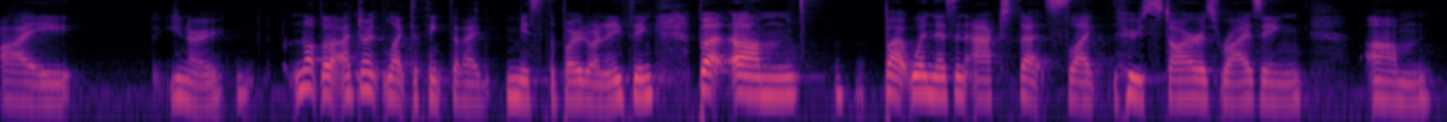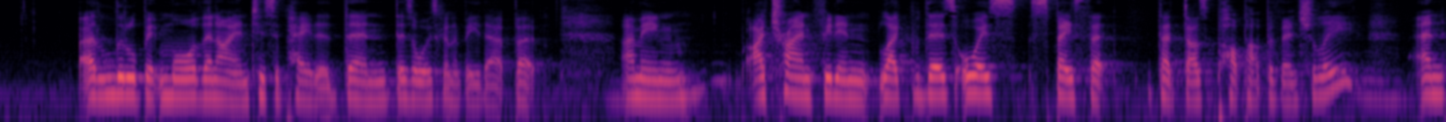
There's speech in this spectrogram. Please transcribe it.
I you know, not that I don't like to think that I missed the boat on anything, but um, but when there's an act that's like whose star is rising um, a little bit more than I anticipated, then there's always going to be that. But I mean, I try and fit in. Like, there's always space that that does pop up eventually, mm. and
